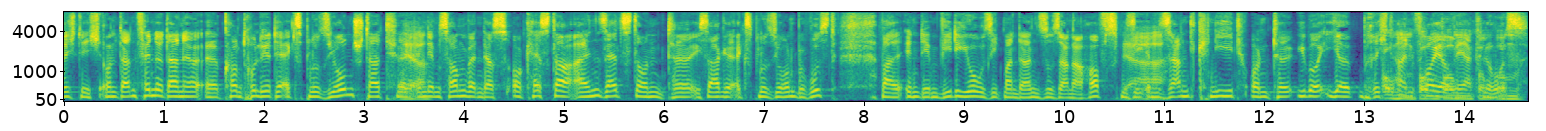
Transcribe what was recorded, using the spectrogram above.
richtig. Und dann findet eine äh, kontrollierte Explosion statt äh, Ja. in dem Song, wenn das Orchester einsetzt. Und äh, ich sage Explosion bewusst, weil in dem Video sieht man dann Susanna Hoffs, wie Ja. sie im Sand kniet und äh, über ihr bricht Bum, ein bum, Feuerwerk bum, los.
